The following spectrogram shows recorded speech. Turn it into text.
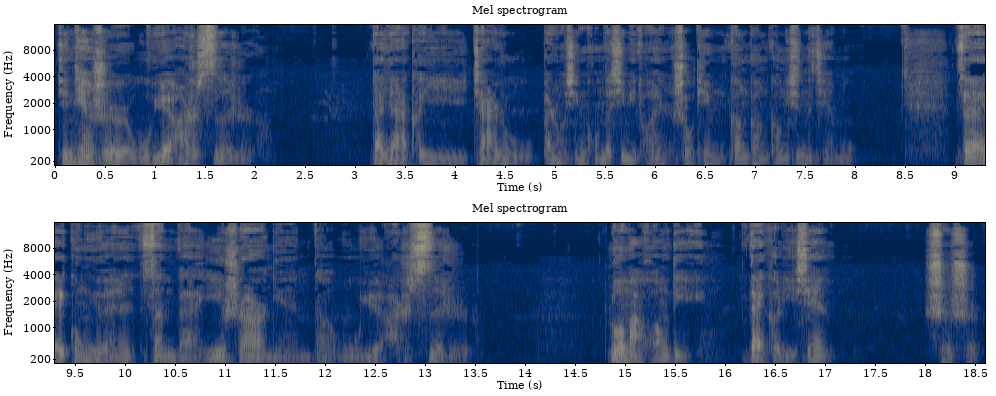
今天是五月二十四日，大家可以加入般若星空的洗米团，收听刚刚更新的节目。在公元三百一十二年的五月二十四日，罗马皇帝戴克里先逝世。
